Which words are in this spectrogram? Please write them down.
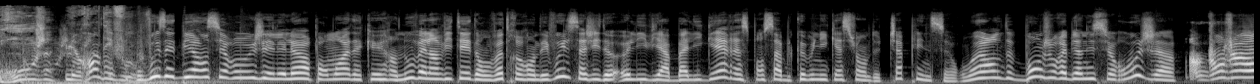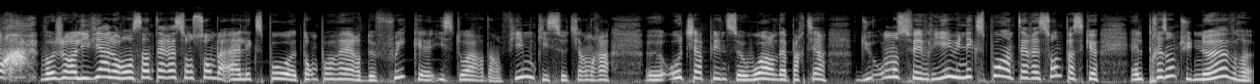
Rouge, Le rendez-vous. Vous êtes bien sur Rouge et il est l'heure pour moi d'accueillir un nouvel invité dans votre rendez-vous. Il s'agit de Olivia Baliguet, responsable communication de Chaplin's World. Bonjour et bienvenue sur Rouge. Bonjour. Bonjour Olivia. Alors on s'intéresse ensemble à l'expo temporaire de Freak, euh, histoire d'un film qui se tiendra euh, au Chaplin's World à partir du 11 février. Une expo intéressante parce que elle présente une œuvre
